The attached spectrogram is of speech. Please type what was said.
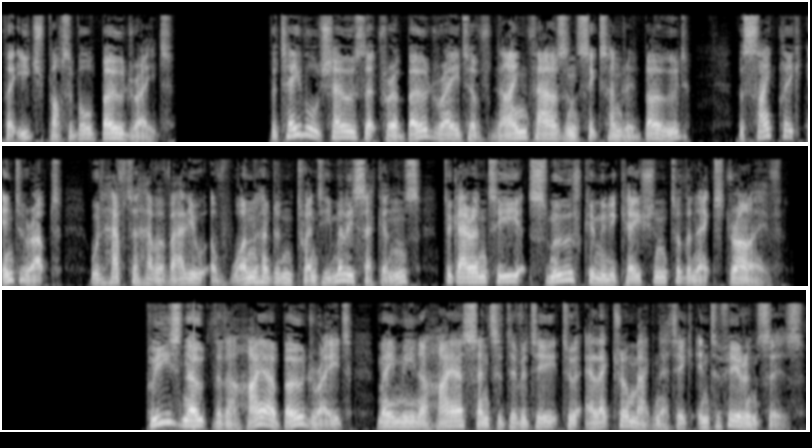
for each possible baud rate. The table shows that for a baud rate of 9600 baud, the cyclic interrupt would have to have a value of 120 milliseconds to guarantee smooth communication to the next drive. Please note that a higher baud rate may mean a higher sensitivity to electromagnetic interferences.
